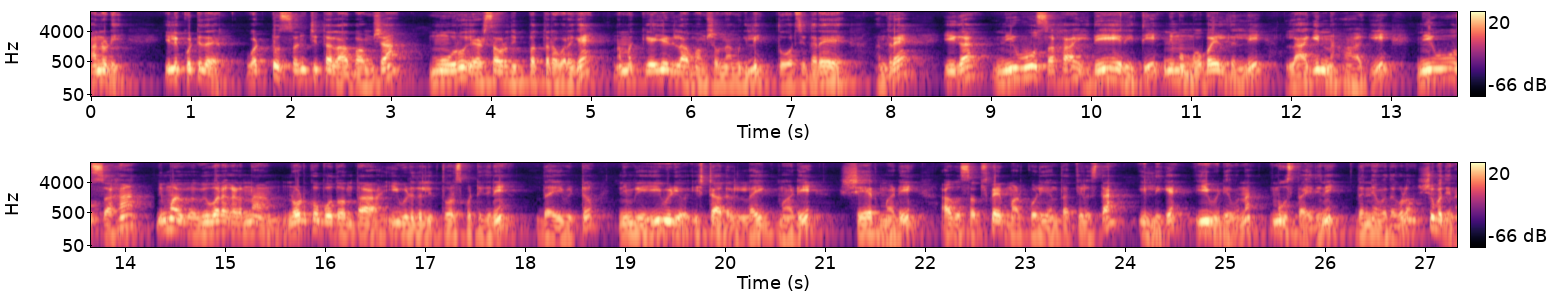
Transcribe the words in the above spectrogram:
ಆ ನೋಡಿ, ಇಲ್ಲಿ ಕೊಟ್ಟಿದ್ದಾರೆ, ಒಟ್ಟು ಸಂಚಿತ ಲಾಭಾಂಶ ಮೂರು ಎರಡು ಸಾವಿರದ ಇಪ್ಪತ್ತರವರೆಗೆ ನಮ್ಮ ಕೆ ಜಿ ಡಿ ಲಾಭಾಂಶವನ್ನು ನಮಗಿಲ್ಲಿ ತೋರಿಸಿದ್ದಾರೆ. ಅಂದರೆ, ಈಗ ನೀವು ಸಹ ಇದೇ ರೀತಿ ನಿಮ್ಮ ಮೊಬೈಲ್ದಲ್ಲಿ ಲಾಗಿನ್ ಆಗಿ ನೀವು ಸಹ ನಿಮ್ಮ ವಿವರಗಳನ್ನು ನೋಡ್ಕೋಬೋದು ಅಂತ ಈ ವಿಡಿಯೋದಲ್ಲಿ ತೋರಿಸ್ಕೊಟ್ಟಿದ್ದೀನಿ. ದಯವಿಟ್ಟು ನಿಮಗೆ ಈ ವಿಡಿಯೋ ಇಷ್ಟ ಆದರೆ ಲೈಕ್ ಮಾಡಿ ಶೇರ್ ಮಾಡಿ ಹಾಗೂ ಸಬ್ಸ್ಕ್ರೈಬ್ ಮಾಡ್ಕೊಳ್ಳಿ ಅಂತ ತಿಳಿಸ್ತಾ ಇಲ್ಲಿಗೆ ಈ ವಿಡಿಯೋವನ್ನು ಮುಗಿಸ್ತಾ ಇದ್ದೀನಿ. ಧನ್ಯವಾದಗಳು. ಶುಭ ದಿನ.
